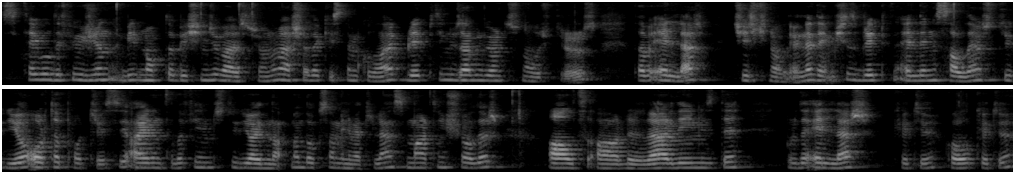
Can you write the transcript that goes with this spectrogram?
Stable Diffusion 1.5. versiyonu ve aşağıdaki sistemi kullanarak Brad Pitt'in güzel bir görüntüsünü oluşturuyoruz. Tabi eller çirkin oluyor. Ne demişiz? Brad Pitt'in ellerini sallayan stüdyo, orta portresi, ayrıntılı film, stüdyo aydınlatma, 90 mm lens, Martin Scholler alt ağırlığı verdiğimizde burada eller kötü, kol kötü.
